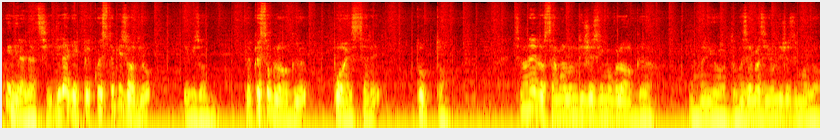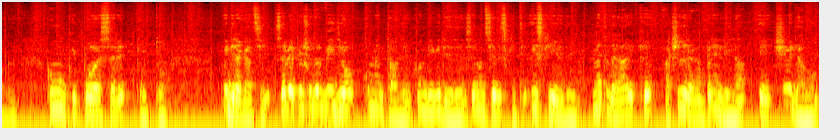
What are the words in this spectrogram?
Quindi ragazzi, direi che per questo episodio, episodio, per questo vlog può essere tutto. Se non erro stiamo all'undicesimo vlog, non mi ricordo, mi sembra sì, l'undicesimo vlog. Comunque può essere tutto. Quindi ragazzi, se vi è piaciuto il video commentate, condividete, se non siete iscritti iscrivetevi, mettete like, accendete la campanellina e ci vediamo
